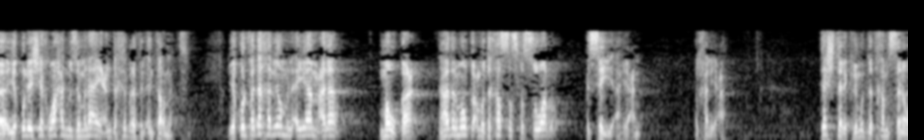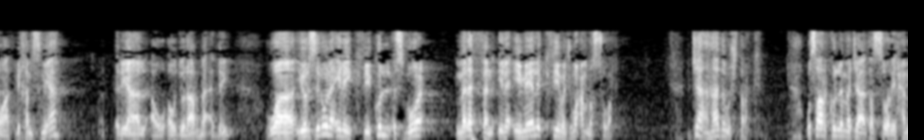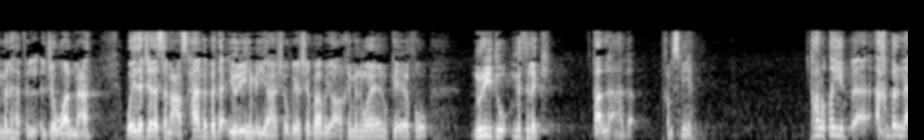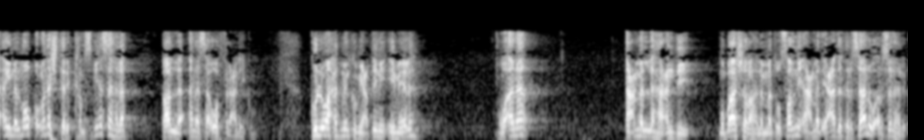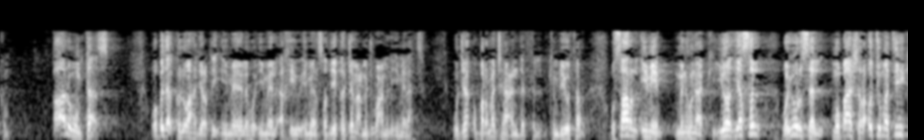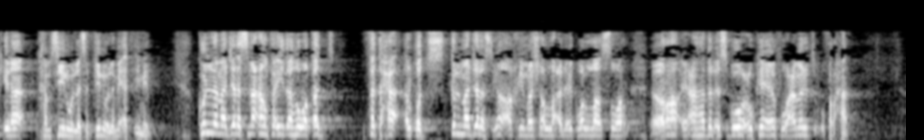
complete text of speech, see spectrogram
يقول يا شيخ واحد من زملائي عنده خبرة في الإنترنت. يقول فدخل يوم من الأيام على موقع هذا الموقع متخصص في الصور السيئة يعني الخليعة. تشترك لمدة خمس سنوات بخمسمائة ريال أو, أو دولار ما أدري ويرسلون إليك في كل أسبوع ملفا إلى إيميلك في مجموعة من الصور. جاء هذا واشترك. وصار كلما جاءت الصور يحملها في الجوال معه. وإذا جلس مع أصحابه بدأ يريهم إياها. شوفوا يا شباب يا أخي من وين وكيف؟ نريد مثلك. قال لا هذا خمسمية. قالوا طيب أخبرنا أين الموقع ونشترك. خمسمية سهلة. قال لا أنا سأوفر عليكم. كل واحد منكم يعطيني إيميله وأنا أعمل لها عندي مباشرة. لما توصلني أعمل إعادة رسالة وأرسلها لكم. قالوا ممتاز. وبدأ كل واحد يعطي إيميله وإيميل أخيه وإيميل صديقه جمع مجموعة من الإيميلات. وجاء وبرمجها عنده في الكمبيوتر وصار الإيميل من هناك يصل ويرسل مباشرة أوتوماتيك إلى خمسين ولا ستين ولا مئة إيميل. كلما جلس معهم فإذا هو قد فتح القدس. كل ما جلس يا أخي ما شاء الله عليك والله الصور رائعة هذا الأسبوع وكيف وعملت؟ وفرحان.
